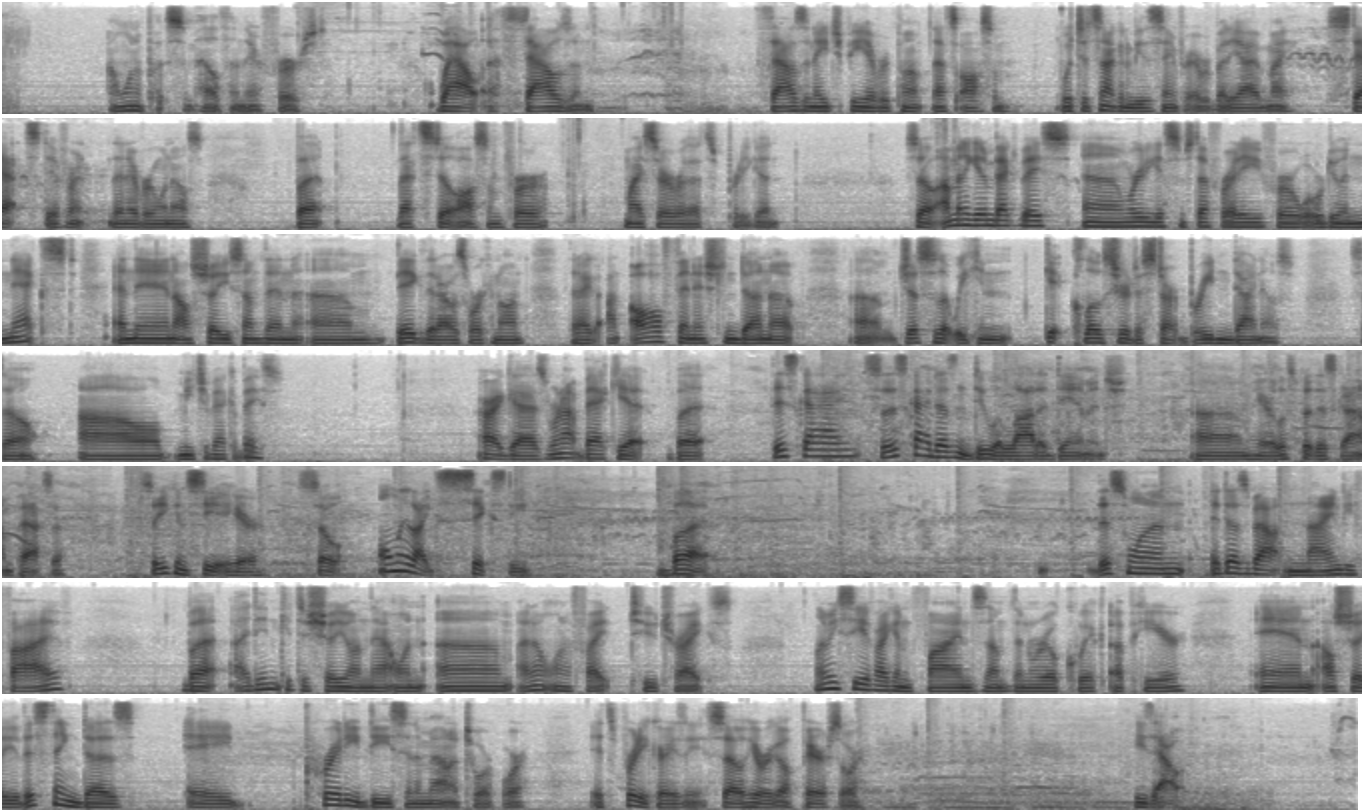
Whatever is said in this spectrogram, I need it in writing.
I want to put some health in there first. Wow, a thousand. Thousand HP every pump. That's awesome. Which it's not going to be the same for everybody. I have my stats different than everyone else. But that's still awesome for my server. That's pretty good. So I'm going to get him back to base. Um, we're going to get some stuff ready for what we're doing next. And then I'll show you something um, big that I was working on that I got all finished and done up um, just so that we can get closer to start breeding dinos. So I'll meet you back at base. Alright guys, we're not back yet, but this guy, so this guy doesn't do a lot of damage. Um, here, let's put this guy on passive. So you can see it here. So only like 60, but this one, it does about 95. But I didn't get to show you on that one. Um, I don't want to fight two trikes. Let me see if I can find something real quick up here. And I'll show you. This thing does a pretty decent amount of torpor. It's pretty crazy. So here we go. Parasaur. He's out.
